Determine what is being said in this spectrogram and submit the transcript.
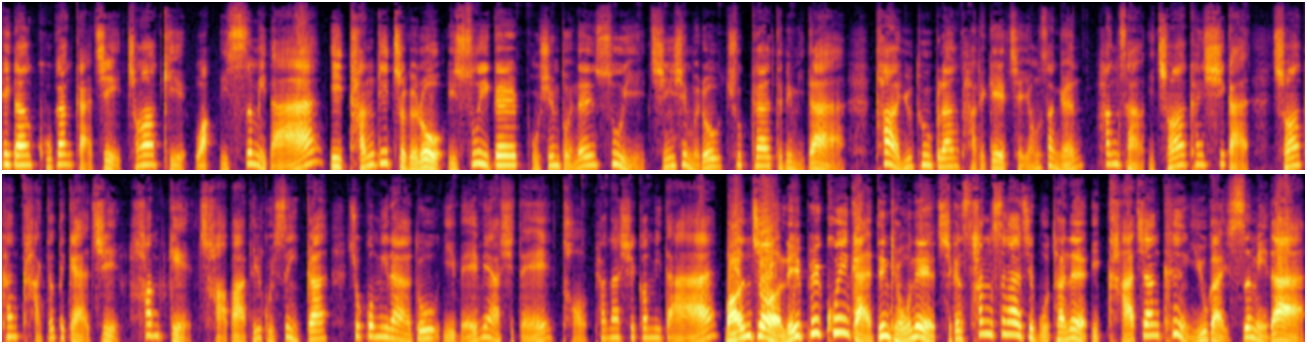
해당 구간까지 정확히 와 있습니다. 이 단기적으로 이 수익을 보신 분은 수익 진심으로 축하드립니다. 타 유튜브랑 다르게 제 영상은 항상 이 정확한 시간, 정확한 가 격대까지 함께 잡아들고 있으니까 조금이라도 이 매매하실 때 더 편하실 겁니다. 먼저 리플 코인 같은 경우는 지금 상승하지 못하는 이 가장 큰 이유가 있습니다.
